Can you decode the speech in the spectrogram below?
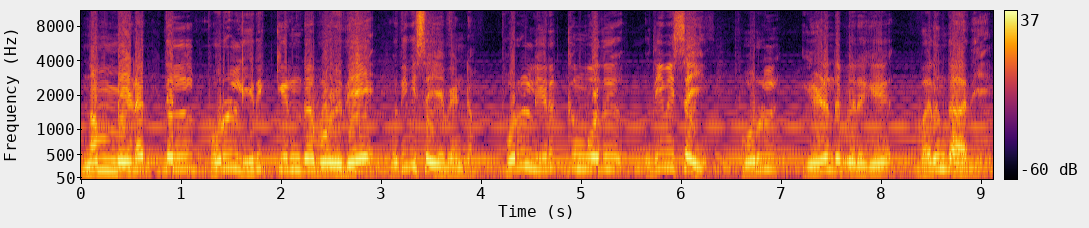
நம்மிடத்தில் பொருள் இருக்கின்ற பொழுதே உதவி செய்ய வேண்டும். பொருள் இருக்கும்போது உதவி செய். பொருள் இழந்த பிறகு வருந்தாதே.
